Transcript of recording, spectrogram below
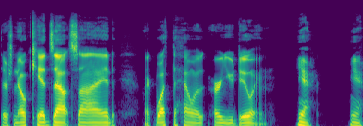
There's no kids outside. Like, what the hell are you doing?" Yeah, Yeah.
